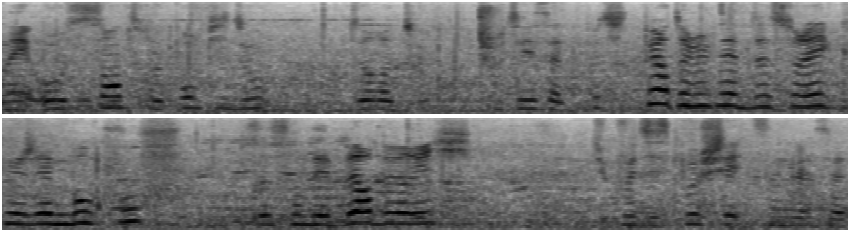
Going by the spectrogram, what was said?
On est au centre Pompidou de retour. Shooté cette petite paire de lunettes de soleil que j'aime beaucoup. Ce sont des Burberry. Du coup dispo chez Sunglasset.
